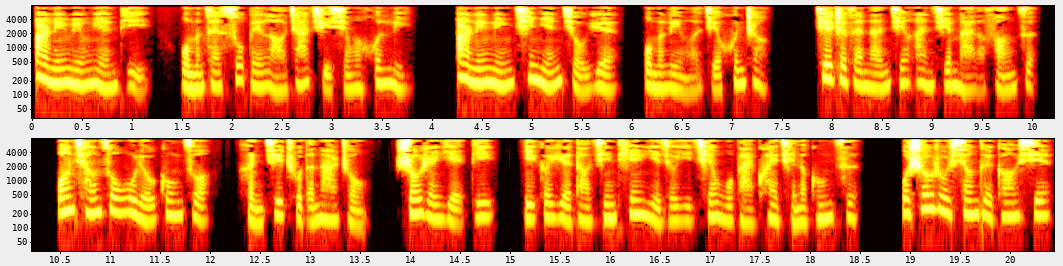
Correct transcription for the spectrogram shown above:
二零零年底，我们在苏北老家举行了婚礼。二零零七年九月，我们领了结婚证，接着在南京按揭买了房子。王强做物流工作，很基础的那种，收人也低，一个月到今天也就一千五百块钱的工资。我收入相对高些，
